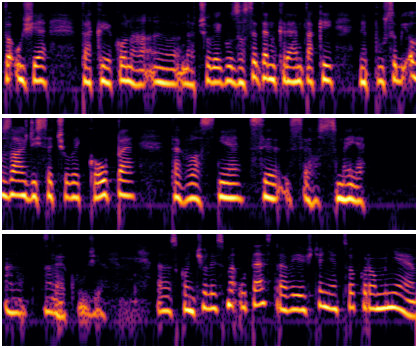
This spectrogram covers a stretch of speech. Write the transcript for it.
To už je tak jako na, na člověku. Zase ten krém taky nepůsobí. Obzvlášť, když se člověk koupe, tak vlastně si, se ho smeje ano, z té ano. kůže. Eh, skončili jsme u té stravy ještě něco kromě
